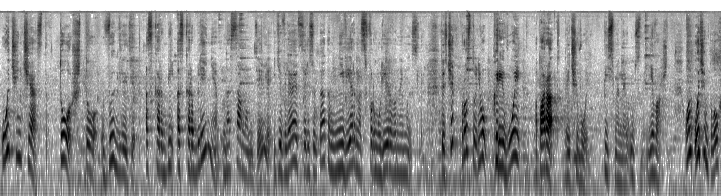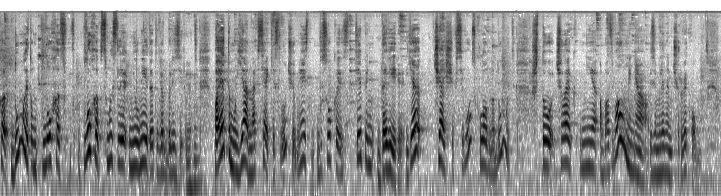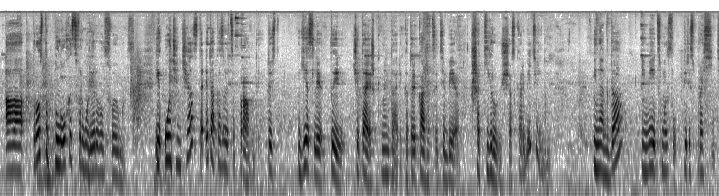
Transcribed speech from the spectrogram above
Очень часто то, что выглядит оскорби, оскорблением, на самом деле является результатом неверно сформулированной мысли. То есть человек просто, у него кривой аппарат речевой, письменный, устный, неважно. Он очень плохо думает, он плохо, плохо в смысле не умеет это вербализировать. Угу. Поэтому я на всякий случай, у меня есть высокая степень доверия. Я чаще всего склонна думать, что человек не обозвал меня земляным червяком, а просто плохо сформулировал свою мысль. И очень часто это оказывается правдой. То есть если ты читаешь комментарий, который кажется тебе шокирующе оскорбительным, иногда имеет смысл переспросить.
